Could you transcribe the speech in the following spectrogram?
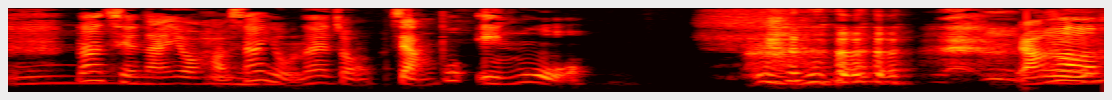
嗯，那前男友好像有那种讲不赢我，然后，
